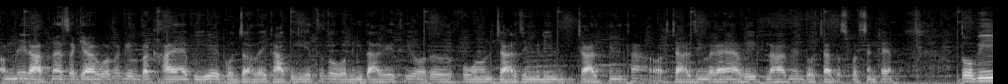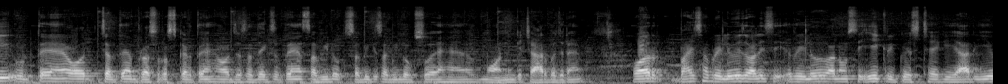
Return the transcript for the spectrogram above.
हमने रात में ऐसा क्या हुआ था कि मतलब खाए पिए, कुछ ज़्यादा ही खा पी लिए थे तो नींद आ गई थी और फ़ोन चार्जिंग भी नहीं चार्ज भी नहीं था और चार्जिंग लगाया अभी फ़िलहाल में दो चार दस परसेंट है। तो अभी उठते हैं और चलते हैं ब्रश व्रश करते हैं और जैसा देख सकते हैं, सभी लोग, सभी के सभी लोग सोए हैं मॉर्निंग के चार बज रहे हैं। और भाई साहब रेलवेज वाले से रेलवे वालों से एक रिक्वेस्ट है कि यार ये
